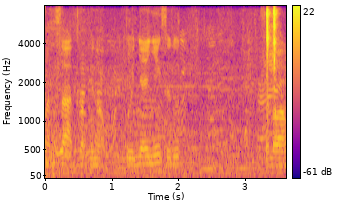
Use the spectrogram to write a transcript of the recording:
วันศาสตครับพี่น้องปืนใหญ่ยิงสะดุดสลอง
